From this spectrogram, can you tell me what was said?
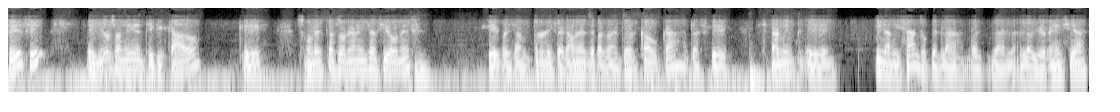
Sí, sí, ellos han identificado que son estas organizaciones que pues han proliferado en el departamento del Cauca, las que están eh, dinamizando pues la, la, la- la violencia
